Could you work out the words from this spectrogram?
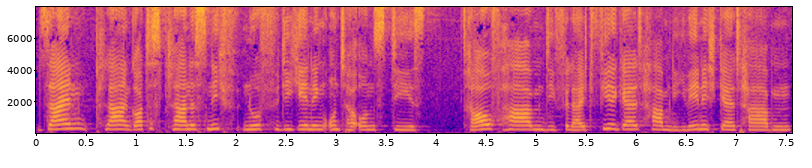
sein Plan, Gottes Plan ist nicht nur für diejenigen unter uns, die es drauf haben, die vielleicht viel Geld haben, die wenig Geld haben,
